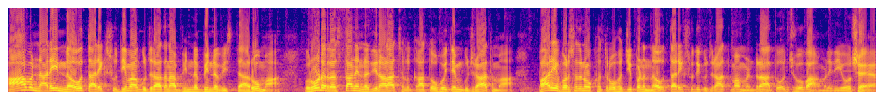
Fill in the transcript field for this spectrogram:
આવનારી નવ તારીખ સુધીમાં ગુજરાતના ભિન્ન ભિન્ન વિસ્તારોમાં રોડ, રસ્તા અને નદી છલકાતો હોય તેમ ગુજરાતમાં ભારે વરસાદનો ખતરો હજી પણ નવ તારીખ સુધી ગુજરાતમાં મંડરાતો જોવા મળી રહ્યો છે.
